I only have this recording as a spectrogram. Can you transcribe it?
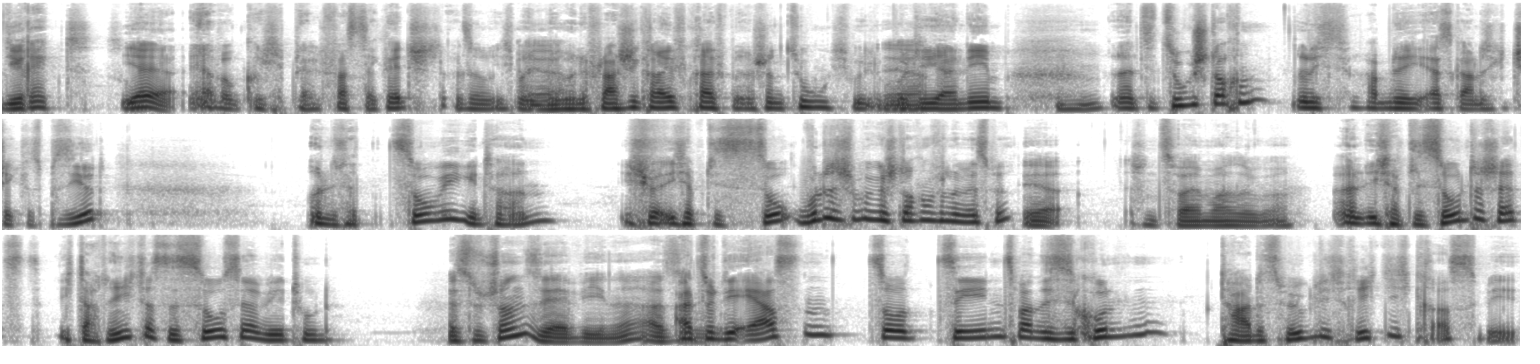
Direkt. So. Ja, ja, ja, aber ich hab halt fast zerquetscht. Also ich meine, Ja. wenn man eine Flasche greift, greift man ja schon zu. Ich will, Ja. wollte die ja nehmen. Mhm. Und dann hat sie zugestochen und ich habe erst gar nicht gecheckt, was passiert. Und es hat so weh getan. Ich, ich habe das so. Wurde schon mal gestochen von der Wespe? Ja, schon zweimal sogar. Und ich habe das so unterschätzt. Ich dachte nicht, dass es so sehr weh tut. Es tut schon sehr weh, ne? Also, Also die ersten so 10, 20 Sekunden tat es wirklich richtig krass weh.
